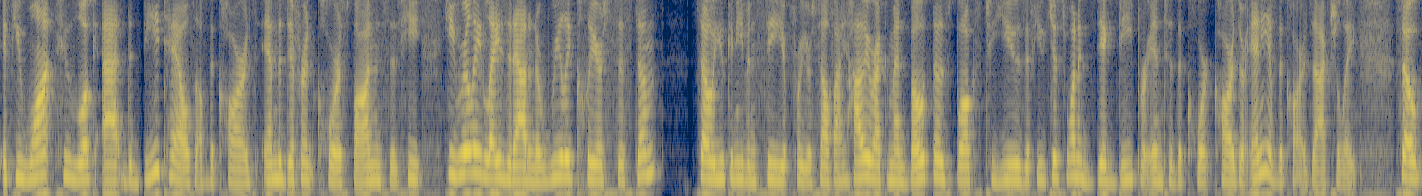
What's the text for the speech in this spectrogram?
if you want to look at the details of the cards and the different correspondences. He he really lays it out in a really clear system, so you can even see for yourself. I highly recommend both those books to use if you just want to dig deeper into the court cards or any of the cards actually. So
